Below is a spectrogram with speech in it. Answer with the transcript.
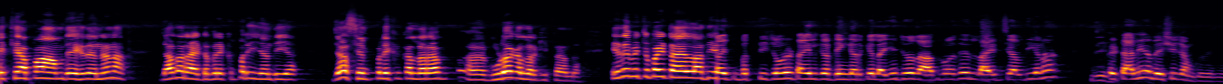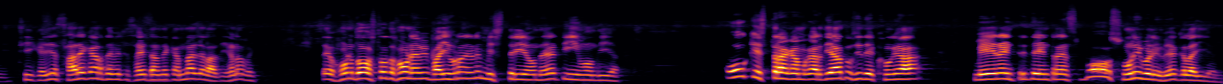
ਇੱਥੇ ਆਪਾਂ ਆਮ ਦੇਖਦੇ ਹੁੰਦੇ ਨਾ ਜਾਂ ਤਾਂ ਰੈੱਡ ਬ੍ਰਿਕ ਭਰੀ ਜਾਂਦੀ ਆ ਜਾਂ ਸਿੰਪਲ ਇੱਕ ਕਲਰ ਗੂੜਾ ਕਲਰ ਕੀਤਾ ਜਾਂਦਾ। ਇਹਦੇ ਵਿੱਚ ਬਾਈ ਟਾਇਲ ਲਾਦੀ ਵਿੱਚ 32 ਚੌਂਹਠ ਟਾਈਲ ਕਟਿੰਗ ਕਰਕੇ ਲਾਈਏ ਜਦੋਂ ਰਾਤ ਨੂੰ ਇਹਦੇ ਲਾਈਟ ਚੱਲਦੀ ਹੈ ਨਾ ਜੀ। ਇਟਾਲੀਅਨ ਰੇਸ਼ੇ ਚਮਕਦੇ ਨੇ। ਠੀਕ ਹੈ ਜੀ ਸਾਰੇ ਘਰ ਦੇ ਵਿੱਚ ਸਾਈਡਾਂ ਦੇ ਕੰਨਾਂ ਚਲਾਦੀ ਹੈ ਨਾ ਬਾਈ? ਤੇ ਹੁਣ ਦੋਸਤੋ ਦਿਖਾਉਣੇ ਆ ਵੀ ਬਾਈ ਹੋਰਾਂ ਜਿਹੜੇ ਮਿਸਤਰੀ ਆਉਂਦੇ ਆ ਟੀਮ ਆਉਂਦੀ ਆ। ਉਹ ਕਿਸ ਤਰ੍ਹਾਂ ਕੰਮ ਕਰਦੀ ਆ? ਤੁਸੀਂ ਦੇਖੋਗੇ ਆ ਮੇਨ ਐਂਟਰੀ ਤੇ ਐਂਟਰੈਂਸ ਬਹੁਤ ਸੋਹਣੀ ਬਣੀ ਹੋਈ ਹੈ ਗਲਾਈ ਵਾਲੀ।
